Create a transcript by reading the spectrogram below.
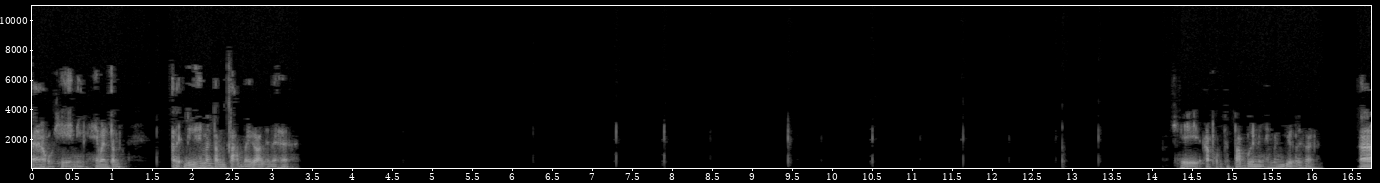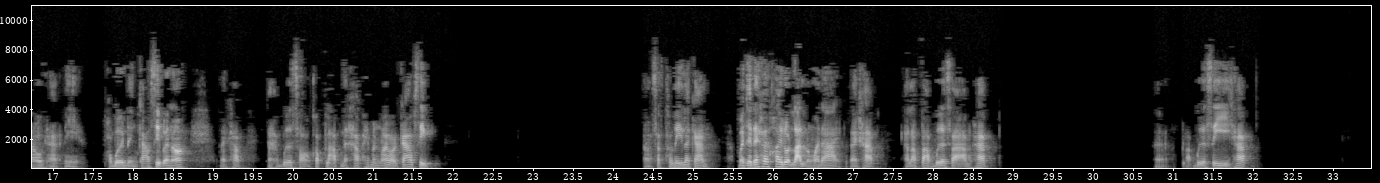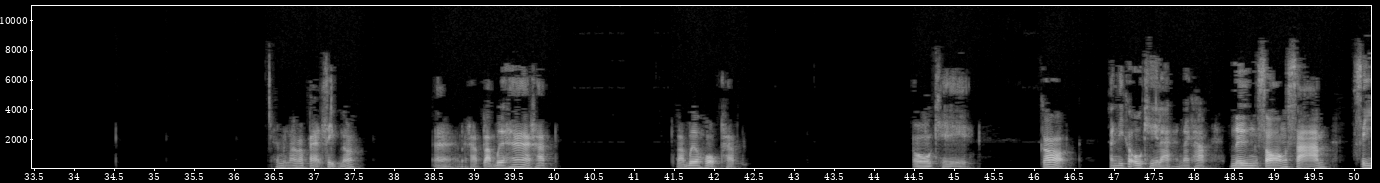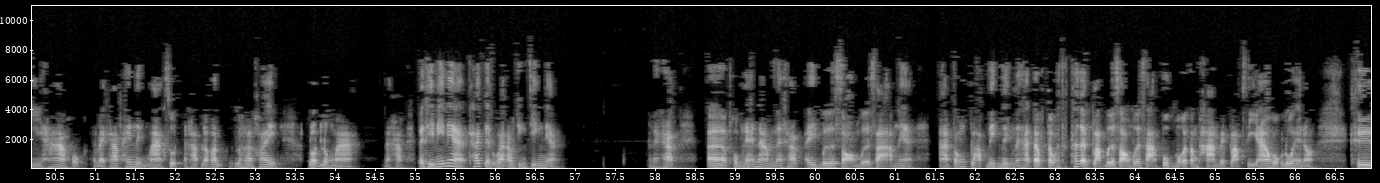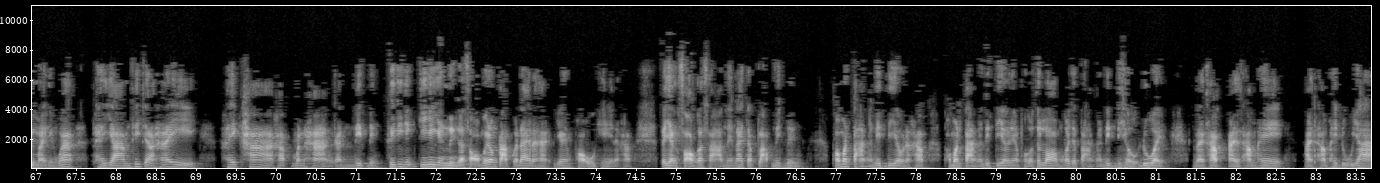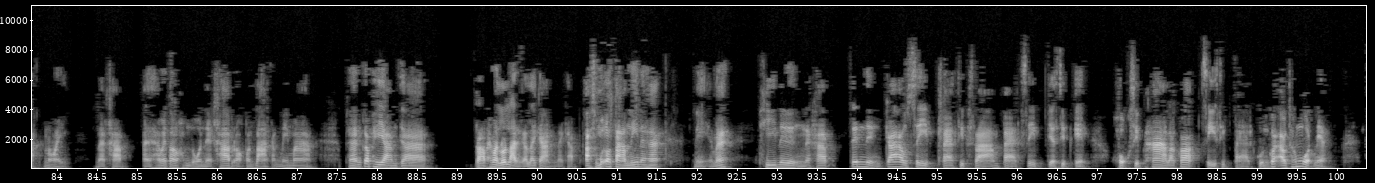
อ่าโอเคนี่ให้มันต่ำอะไรดูให้มันต่ำๆไว้ก่อนเลยนะฮะโอเคอะผมจะปรับเบอร์หนึ่งให้มันเยอะไว้ก่อนเอาค่ะนี่พอเบอร์หนึ่งเก้าสิบแล้วเนาะนะครับ อ่าเบอร์สองก็ปรับนะครับ ให้มันน้อยกว่าเก้าสิบเอาสักเท่านี้แล้วกัน มันจะได้ค่อยๆ ลดหลั่นลงมาได้นะครับอะแล้วปรับเบอร์สามครับอ่าปรับเบอร์สี่ครับ ให้มันน้อยกว่าแปดสิบเนาะอ่านะครับ ปรับเบอร์ห้าครับ ปรับเบอร์หกครับ โอเค ก็อันนี้ก็โอเคแล้วนะครับ หนึ่งสองสามสี่ห้าหกเห็นไหมครับ ให้หนึ่งมากสุดนะครับ แล้วก็แล้วค่อยๆลดลงมานะครับ แต่ทีนี้เนี่ยถ้าเกิดว่าเอาจริง ๆ เนี่ยนะครับผมแนะนำนะครับไอ้เบอร์สองเบอร์สามเนี่ยอาจต้องปรับนิดนึงนะฮะแต่แต่ว่าถ้าเกิดปรับเบอร์สองเบอร์สามปุ๊บมันก็ต้องผ่านไปปรับสี่ห้าหกด้วยเนาะคือหมายถึงว่าพยายามที่จะให้ให้ค่าครับมันห่างกันนิดนึงคือจริงๆจริงๆอย่างหนึ่งกับสองไม่ต้องปรับก็ได้นะฮะยังพอโอเคนะครับ แต่อย่างสองกับสามเนี่ยน่าจะปรับนิดนึง เพราะมันต่างกันนิดเดียวนะครับพอมันต่างกันนิดเดียวเนี่ยผมก็ทดลองมันก็จะต่างกันนิดเดียวด้วยนะครับอาจจะทำให้อาจจะทำให้ดูยากหน่อยนะครับอาจจะทำให้ตอนคำนวณเนี่ยค่าออกมันต่างกันไม่มาก เพราะฉะนั้นก็พยายามจะปรับให้มันลดหลั่นกันแล้วกันนะครับสมมติเอาตามนี้นะฮะนี่เห็นไหมทีหนึ่งนะครับเส้นหนึ่งเก้าสิบแปดสิบสามแปดสิบเจ็ดสิบเอ็ดหกสิบห้าแล้วก็สี่สิบแปดคุณก็เอาทั้งหมดเนี่ย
